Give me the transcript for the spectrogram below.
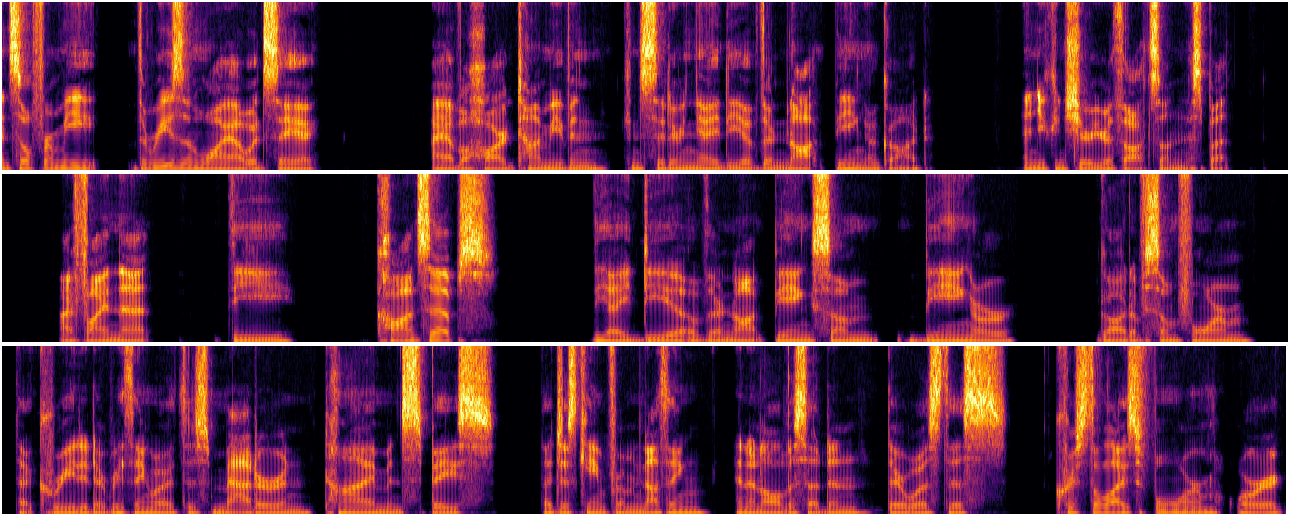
And so for me, the reason why I would say I have a hard time even considering the idea of there not being a God, and you can share your thoughts on this, but I find that the concepts, the idea of there not being some being or God of some form that created everything, whether this matter and time and space that just came from nothing. And then all of a sudden there was this crystallized form or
